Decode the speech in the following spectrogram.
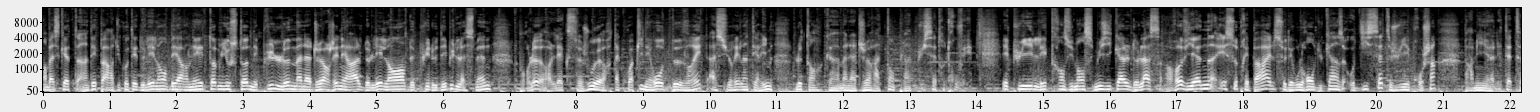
En basket, un départ du côté de l'élan béarnais. Tom Houston n'est plus le manager général de l'élan depuis le début de la semaine. Pour l'heure, l'ex-joueur Takwa Pinero devrait assurer l'intérim le temps qu'un manager à temps plein puisse être trouvé. Et puis, les transhumances de l'As reviennent et se préparent. Elles se dérouleront du 15 au 17 juillet prochain. Parmi les têtes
